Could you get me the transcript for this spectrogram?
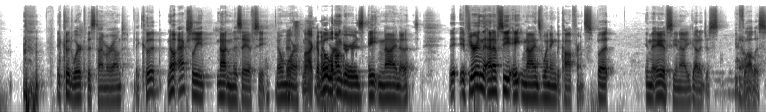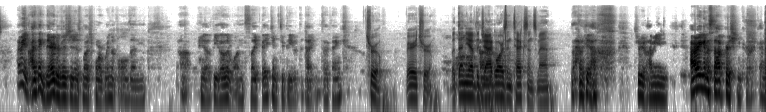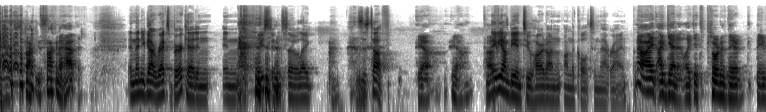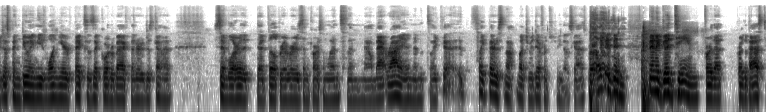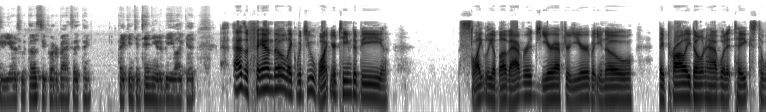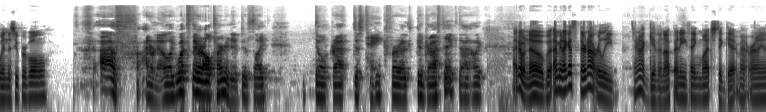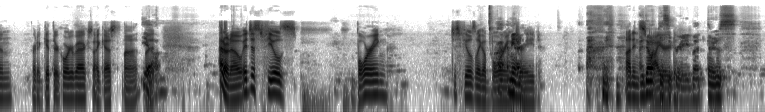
it could work this time around. It could. No, actually, not in this AFC. No more. It's not gonna no work. longer is eight and nine a if you're in the NFC, eight and nine's winning the conference, but in the AFC now, you got to just be Yeah. flawless. I mean, I think their division is much more winnable than, uh, you know, these other ones. Like, they can compete with the Titans, I think. True, very true. But then you have the Uh, Jaguars and Texans, man. yeah, true. I mean, how are you going to stop Christian Kirk? I mean, it's not, it's not going to happen. And then you got Rex Burkhead in in Houston, so like this is tough. Yeah, yeah. Tough. Maybe I'm being too hard on on the Colts and Matt Ryan. No, I, I get it. Like it's sort of their they've just been doing these one year fixes at quarterback that are just kind of similar that, that Philip Rivers and Carson Wentz and now Matt Ryan and it's like it's like there's not much of a difference between those guys. But like they've been been a good team for that for the past two years with those two quarterbacks. I think they can continue to be like it. As a fan, though, like, would you want your team to be slightly above average year after year, but you know they probably don't have what it takes to win the Super Bowl? Uh, I don't know. Like what's their alternative? Just like don't draft, just tank for a good draft pick. That like I don't know, but I mean, I guess they're not really they're not giving up anything much to get Matt Ryan or to get their quarterback, so I guess not. Yeah. But I don't know. It just feels boring. Just feels like a boring mean, I- trade. I Uninspired. don't disagree, but there's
